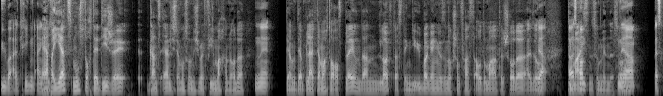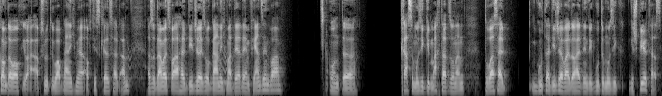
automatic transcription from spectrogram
überall kriegen eigentlich. Ja, aber jetzt muss doch der DJ, ganz ehrlich, der muss doch nicht mehr viel machen, oder? nee, Der, der bleibt, der macht doch auf Play und dann läuft das Ding. Die Übergänge sind doch schon fast automatisch, oder? Also ja. die es kommt- meisten zumindest. Oder? Ja, es kommt aber auch absolut überhaupt gar nicht mehr auf die Skills halt an. Also damals war halt DJ so gar nicht mal der, der im Fernsehen war und äh, krasse Musik gemacht hat, sondern du warst halt ein guter DJ, weil du halt in die gute Musik gespielt hast.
